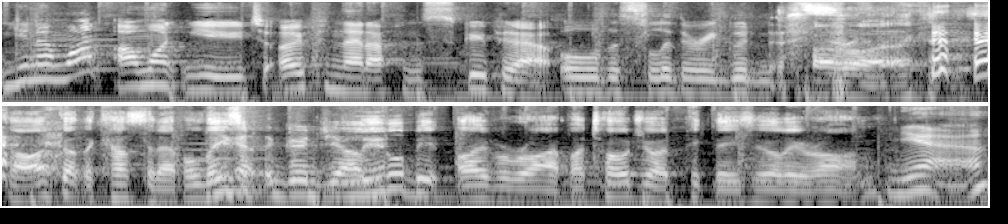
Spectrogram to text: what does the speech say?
you know what? I want you to open that up and scoop it out, all the slithery goodness. All right, okay. So I've got the custard apple. These are the good job. a little bit overripe. I told you I'd pick these earlier on. Yeah.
